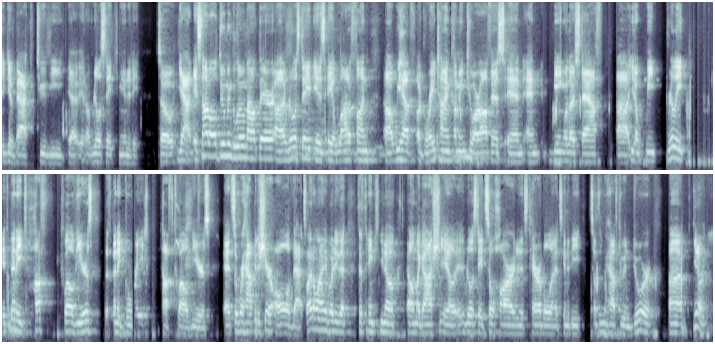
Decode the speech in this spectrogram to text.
to give back to the uh, you know, real estate community so yeah, it's not all doom and gloom out there. Uh, real estate is a lot of fun. Uh, we have a great time coming to our office and and being with our staff. Uh, you know, we really it's been a tough 12 years, but it's been a great tough 12 years. And so we're happy to share all of that. So I don't want anybody to, to think, you know, oh my gosh, you know, real estate's so hard and it's terrible and it's going to be something you have to endure. Uh, you know,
